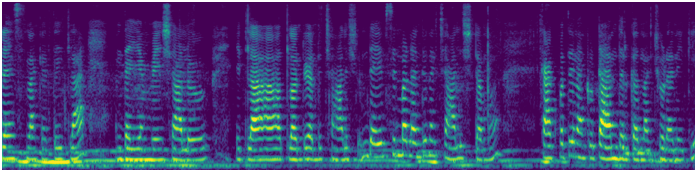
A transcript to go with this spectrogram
ఫ్రెండ్స్ నాకైతే ఇట్లా దయ్యం వేషాలు ఇట్లా అట్లాంటివి అంటే చాలా ఇష్టం. దయ్యం సినిమాలు అంటే నాకు చాలా ఇష్టము. కాకపోతే నాకు టైం దొరకదు నాకు చూడడానికి.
